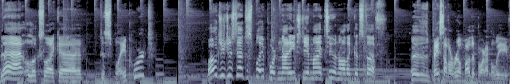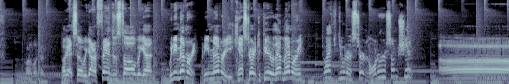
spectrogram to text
that looks like a display port. Why would you just have display port and not HDMI 2 and all that good stuff? This is based off a real motherboard, I believe. Okay, so we got our fans installed. We got we need memory. We need memory. You can't start a computer without memory. Do I have to do it in a certain order or some shit? Oh.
